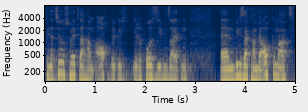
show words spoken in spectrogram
Finanzierungsvermittler haben auch wirklich ihre positiven Seiten. Ähm, wie gesagt, haben wir auch gemacht.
